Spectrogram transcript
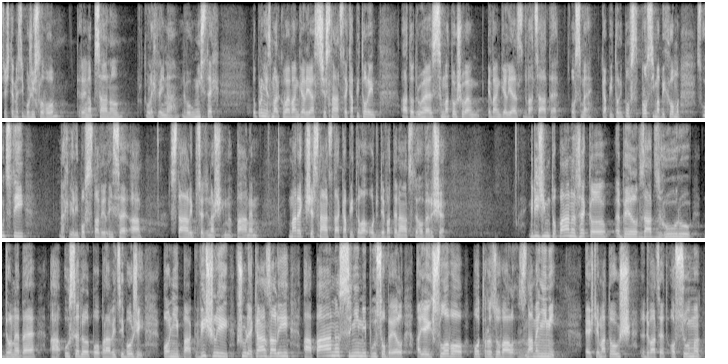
Přečteme si Boží slovo, které je napsáno pro tu chvíli na dvou místech. To první z Markova Evangelia z 16. kapitoly a to druhé z Matoušova Evangelia z 28. kapitoly. Prosím, abychom z úcty na chvíli postavili se a stáli před naším pánem. Marek 16. kapitola od 19. verše. Když jim to pán řekl, byl vzat z hůru do nebe a usedl po pravici Boží. Oni pak vyšli, všude kázali a pán s nimi působil a jejich slovo potvrzoval znameními. Ještě Matouš 28,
